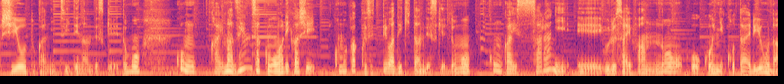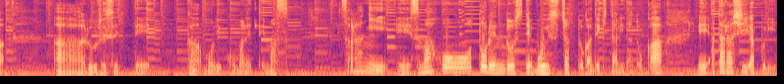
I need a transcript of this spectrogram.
仕様とかについてなんですけれども、今回、まあ、前作もわりかし細かく設定はできたんですけれども、今回さらに、えー、うるさいファンの声に応えるようなあルール設定が盛り込まれてます。さらに、えー、スマホと連動してボイスチャットができたりだとか、えー、新しいアプリ、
